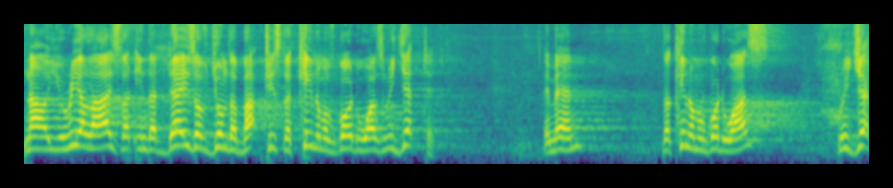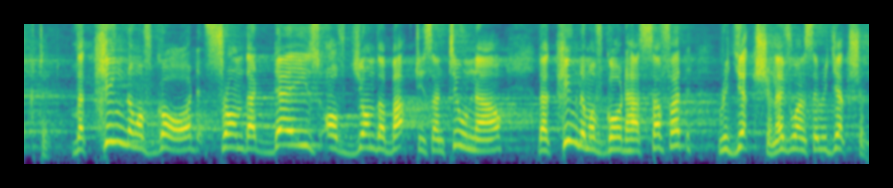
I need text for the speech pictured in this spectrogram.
Now you realize that in the days of John the Baptist, the kingdom of God was rejected. Amen. The kingdom of God was rejected. The kingdom of God, from the days of John the Baptist until now, the kingdom of God has suffered rejection. Everyone say rejection.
